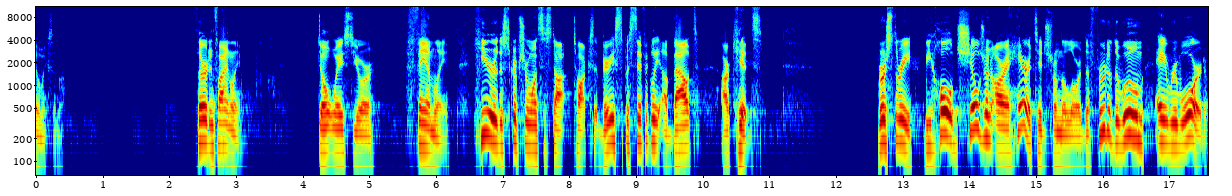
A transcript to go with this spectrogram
Don't mix them up. Third and finally, don't waste your family. Here, the scripture wants to stop, talk very specifically about our kids. Verse 3 Behold, children are a heritage from the Lord, the fruit of the womb a reward.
